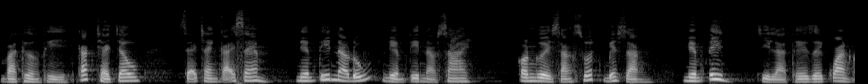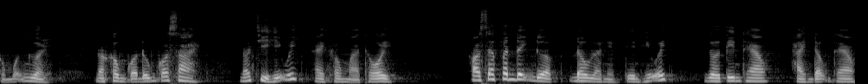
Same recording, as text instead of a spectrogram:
Và thường thì các trẻ trâu sẽ tranh cãi xem niềm tin nào đúng, niềm tin nào sai. Còn người sáng suốt biết rằng niềm tin chỉ là thế giới quan của mỗi người, nó không có đúng có sai, nó chỉ hữu ích hay không mà thôi. Họ sẽ phân định được đâu là niềm tin hữu ích, rồi tin theo, hành động theo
